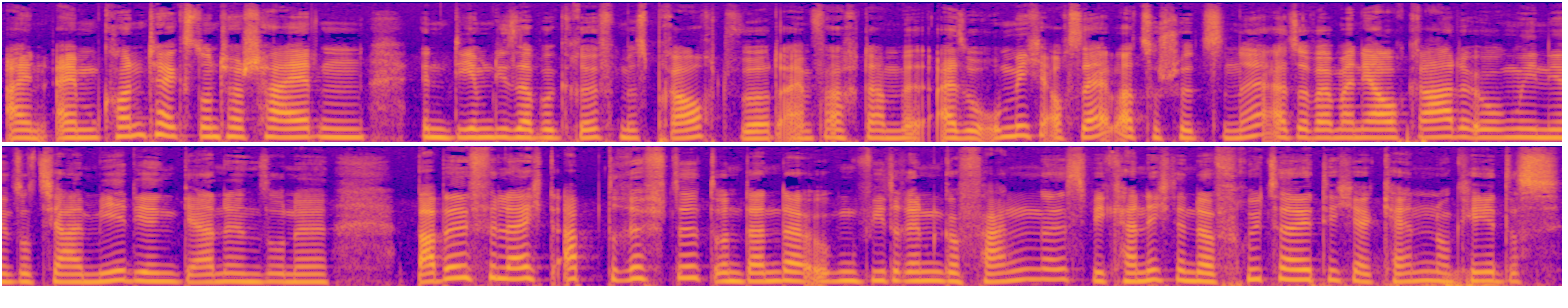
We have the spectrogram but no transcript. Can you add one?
ein, einem Kontext unterscheiden, in dem dieser Begriff missbraucht wird, einfach damit, also um mich auch selber zu schützen, ne? Also weil man ja auch gerade irgendwie in den sozialen Medien gerne in so eine Bubble vielleicht abdriftet und dann da irgendwie drin gefangen ist. Wie kann ich denn da frühzeitig erkennen, okay, das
